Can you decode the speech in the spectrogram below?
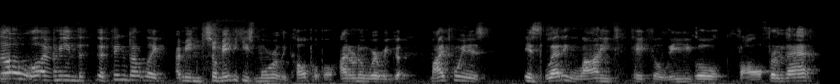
Well, I mean, the, the thing about like, I mean, so maybe he's morally culpable. I don't know where we go. My point is, is letting Lonnie take the legal fall for that.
